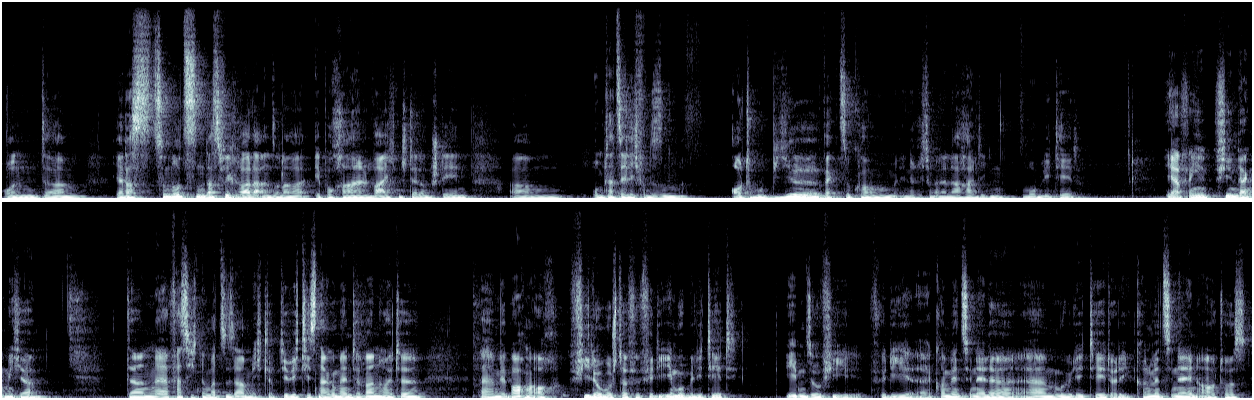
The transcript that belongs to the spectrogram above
Und ähm, ja, das zu nutzen, dass wir gerade an so einer epochalen Weichenstellung stehen, um tatsächlich von diesem Automobil wegzukommen in Richtung einer nachhaltigen Mobilität. Ja, vielen, vielen Dank, Micha. Dann äh, fasse ich nochmal zusammen. Ich glaube, die wichtigsten Argumente waren heute wir brauchen auch viele Rohstoffe für die E-Mobilität, ebenso viel für die äh, konventionelle äh, Mobilität oder die konventionellen Autos.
